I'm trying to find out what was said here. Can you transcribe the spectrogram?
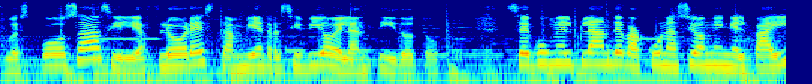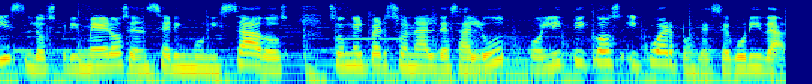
Su esposa, Silvia Flores, también recibió el antídoto. Según el plan de vacunación en el país, los primeros en ser inmunizados son el personal de salud, políticos y cuerpos de seguridad.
